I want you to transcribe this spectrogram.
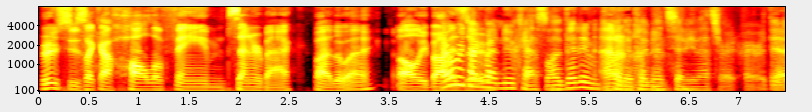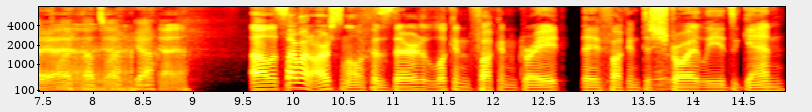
Bruce, who's like a Hall of Fame center back, by the way. Ollie Why were we talking about Newcastle? They didn't even. I Oh, they know. played Man City. That's right. Right. right. They yeah, did yeah, play. yeah, That's yeah, why. Yeah. yeah, yeah. Uh, let's talk about Arsenal because they're looking fucking great. They fucking destroy Leeds again,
